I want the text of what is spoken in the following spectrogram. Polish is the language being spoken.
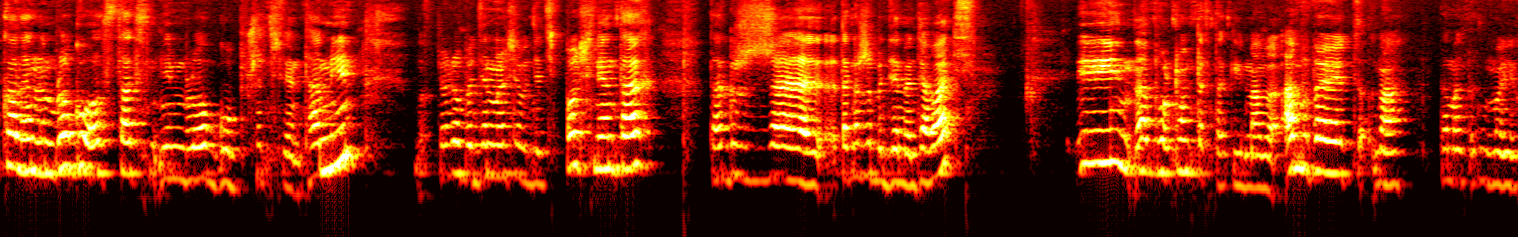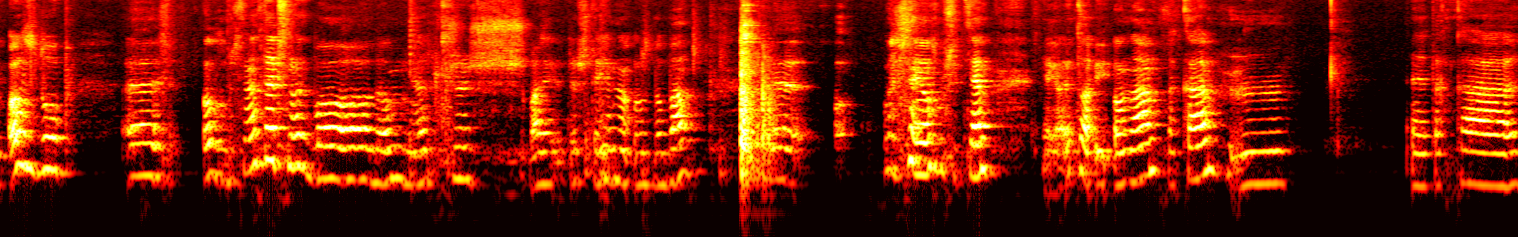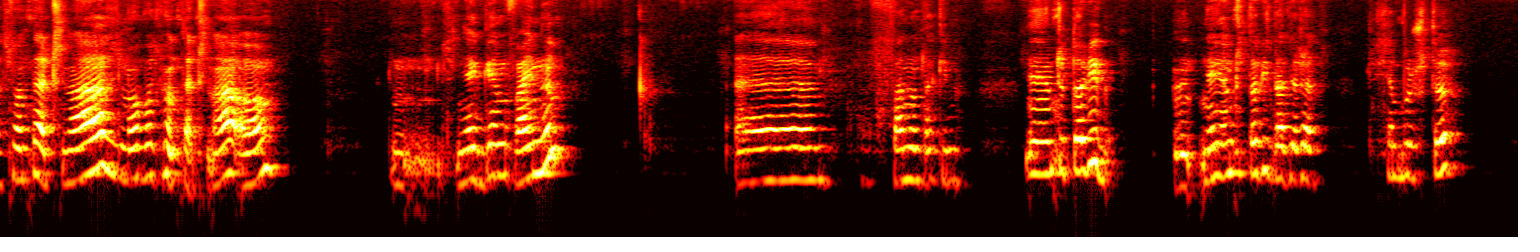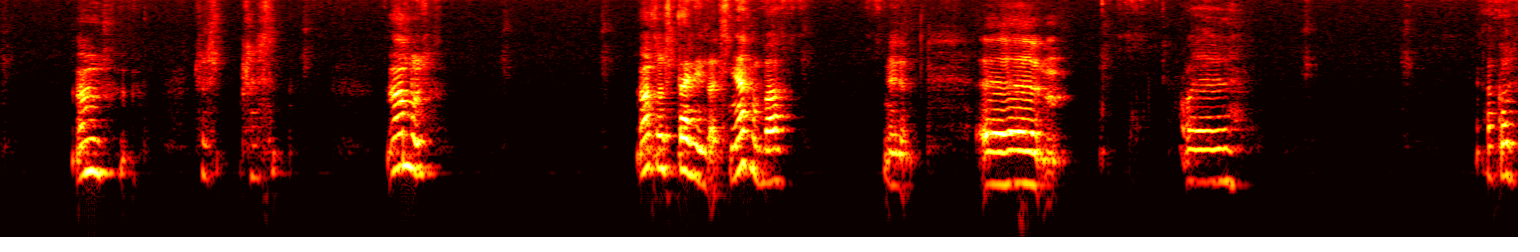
w kolejnym vlogu, ostatnim vlogu przed świętami. Dopiero będziemy się widzieć po świętach, także, także będziemy działać. I na początek taki mały update na temat moich ozdób, e, ozdób świątecznych, bo do mnie przyszła jeszcze jedna ozdoba. E, właśnie ją słyszycie. To i ona, taka, mm, taka świąteczna, zimowo-świąteczna, o, śniegiem fajnym. E, fajnym takim, nie wiem czy to widać, nie wiem czy to widać, że się błyszczy. No, przez, przez, no, no to tak widać, nie? Chyba, nie wiem. Ehm, e, jakoś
